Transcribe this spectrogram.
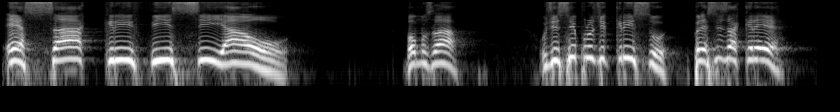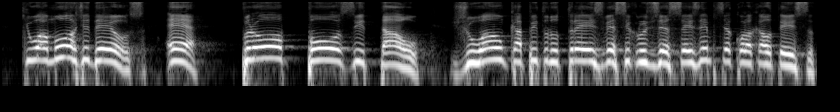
é sacrificial. Vamos lá. O discípulo de Cristo precisa crer que o amor de Deus é proposital. João capítulo 3, versículo 16, nem precisa colocar o texto.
